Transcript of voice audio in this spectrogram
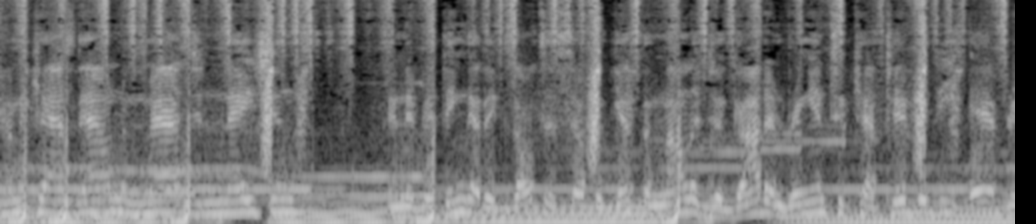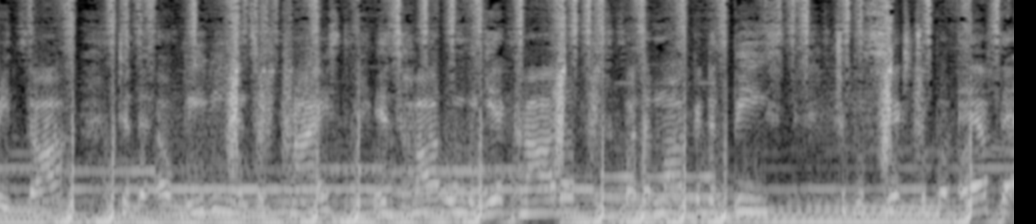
come and cast down imaginations and everything that exalts itself against the knowledge of God and bring into captivity every thought to the obedience of Christ. It's hard when we get caught up by the mark of the beast. Triple six, triple F, the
